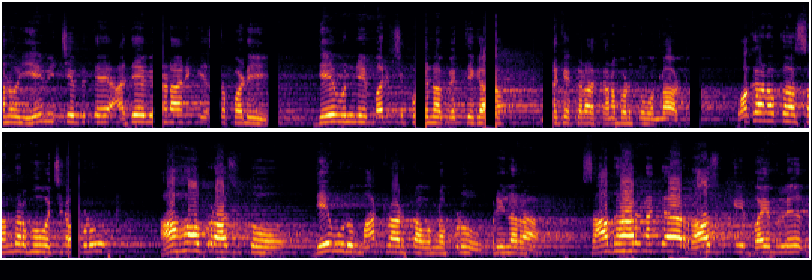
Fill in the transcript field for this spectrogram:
తను ఏమి చెబితే అదే వినడానికి ఇష్టపడి దేవుణ్ణి మరిచిపోయిన వ్యక్తిగా మనకి ఇక్కడ కనబడుతూ ఉన్నాడు. ఒకనొక సందర్భం వచ్చినప్పుడు ఆహాబు రాజుతో దేవుడు మాట్లాడుతూ ఉన్నప్పుడు ప్రియులరా సాధారణంగా రాజుకి భయం లేదు.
